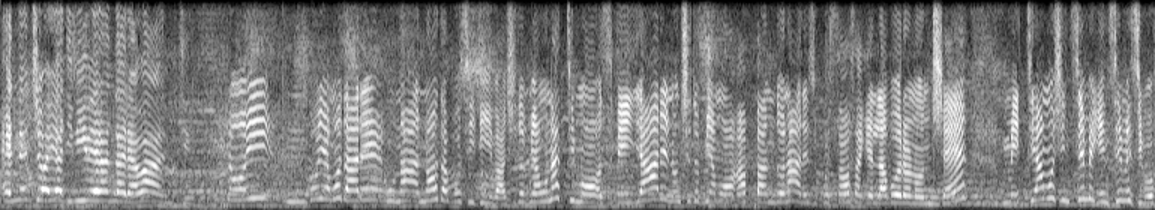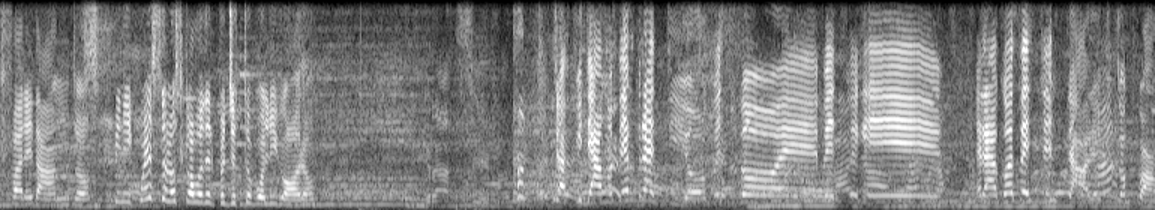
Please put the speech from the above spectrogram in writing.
e né gioia di vivere e andare avanti. Una nota positiva, ci dobbiamo un attimo svegliare, non ci dobbiamo abbandonare su questa cosa che il lavoro non c'è, mettiamoci insieme che insieme si può fare tanto. Quindi questo è lo scopo del progetto Policoro. Ci affidiamo sempre a Dio, questo è, penso che è la cosa essenziale, tutto qua.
